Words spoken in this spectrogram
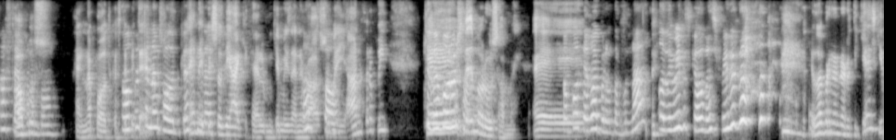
Αυτό έχω Όπως να πω. Ένα podcast Όπως και ένα επιτέλους. podcast. Ένα ναι. επεισοδιάκι θέλουμε κι εμείς να ανεβάσουμε Αυτό. οι άνθρωποι. Και δεν μπορούσαμε. δεν μπορούσαμε. Ε, Οπότε εγώ έπαιρνα τα βουνά, ο Δημήτρης καθόταν σπίτι του. εγώ έπαιρνα ερωτικές και,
